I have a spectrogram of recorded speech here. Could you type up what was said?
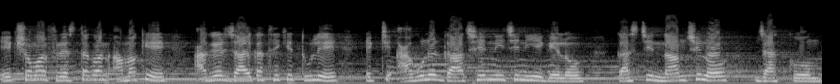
এক সময় ফেরেস্তাগণ আমাকে আগের জায়গা থেকে তুলে একটি আগুনের গাছের নিচে নিয়ে গেল। গাছটির নাম ছিল জাক্কুম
